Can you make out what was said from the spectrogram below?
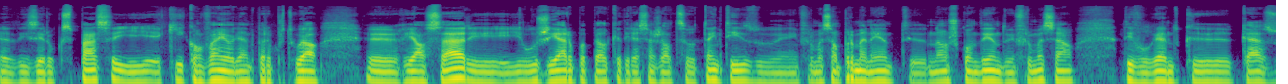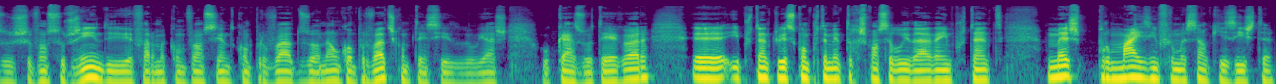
a dizer o que se passa, e aqui convém, olhando para Portugal, eh, realçar e, e, elogiar o papel que a Direção-Geral de Saúde tem tido em informação permanente, não escondendo informação, divulgando que casos vão surgindo e a forma como vão sendo comprovados ou não comprovados, como tem sido, aliás, o caso até agora e, portanto, esse comportamento de responsabilidade é importante, mas por mais informação que exista,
